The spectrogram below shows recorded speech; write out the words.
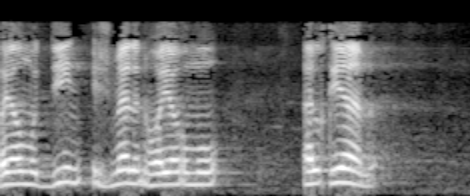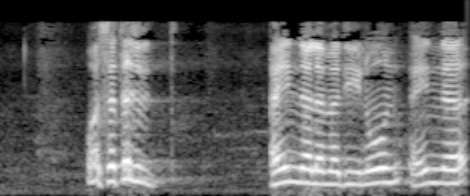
ويوم الدين إجمالا هو يوم القيامة. وستجد أئن لمدينون أئن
